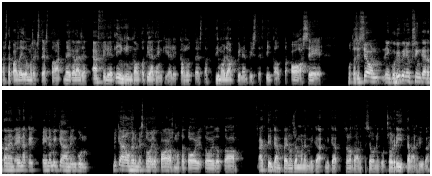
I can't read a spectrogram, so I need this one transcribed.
tästä pääsee ilmaiseksi testaa meikäläisen affiliate-linkin kautta tietenkin, eli osoitteesta timojappinen.fi kautta AC. Mutta siis se on niin kuin hyvin yksinkertainen, ei ne, ei ne mikään, niin kuin, mikään ohjelmisto ole jo paras, mutta toi, toi tota, Active Campaign on semmoinen, mikä, mikä sanotaan, että se on, niin kuin, se on riittävän hyvä.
